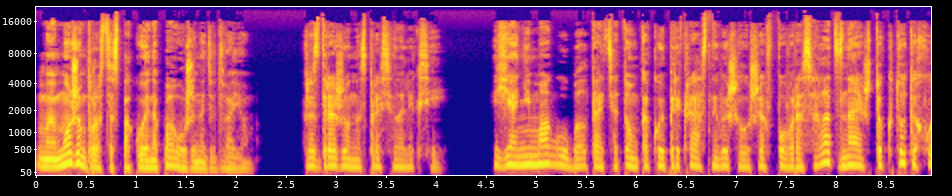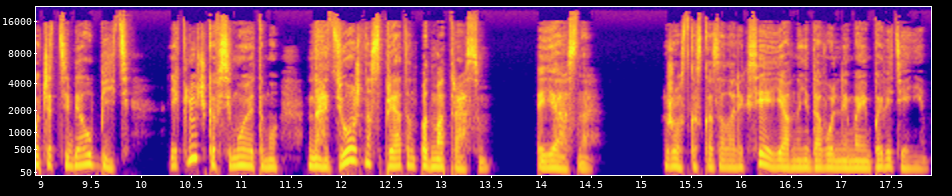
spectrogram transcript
Мы можем просто спокойно поужинать вдвоем? раздраженно спросил Алексей. Я не могу болтать о том, какой прекрасный вышел у шеф-повара салат, зная, что кто-то хочет тебя убить. И ключ ко всему этому надежно спрятан под матрасом. Ясно, жестко сказал Алексей, явно недовольный моим поведением.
